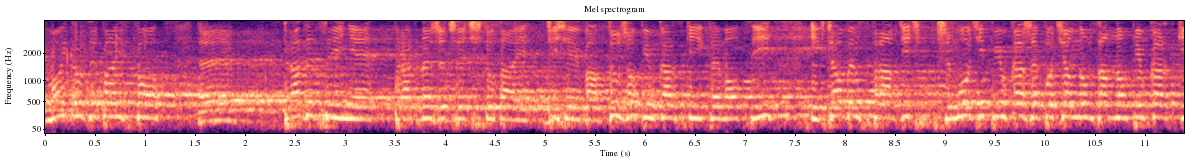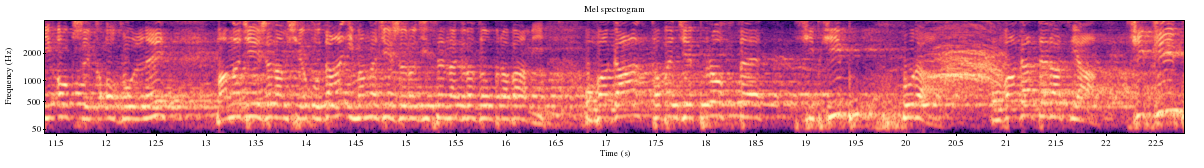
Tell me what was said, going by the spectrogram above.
E, Moi drodzy Państwo, e, tradycyjnie pragnę życzyć tutaj dzisiaj Wam dużo piłkarskich emocji i chciałbym sprawdzić, czy młodzi piłkarze pociągną za mną piłkarski okrzyk ogólny. Mam nadzieję, że nam się uda i mam nadzieję, że rodzice nagrodzą brawami. Uwaga, to będzie proste hip hip, hurra. Uwaga, teraz ja. Hip, hip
